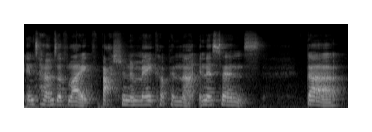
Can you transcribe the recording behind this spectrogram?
in terms of like fashion and makeup and that, in a sense that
